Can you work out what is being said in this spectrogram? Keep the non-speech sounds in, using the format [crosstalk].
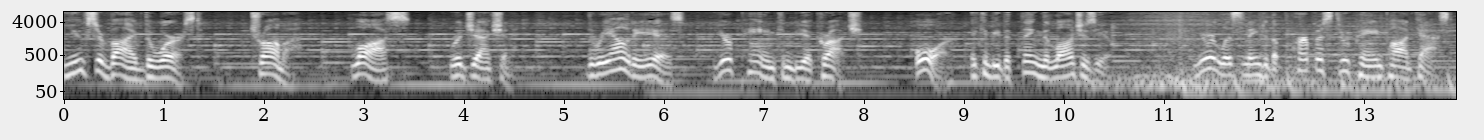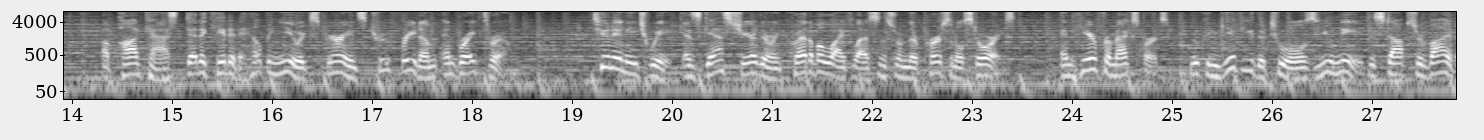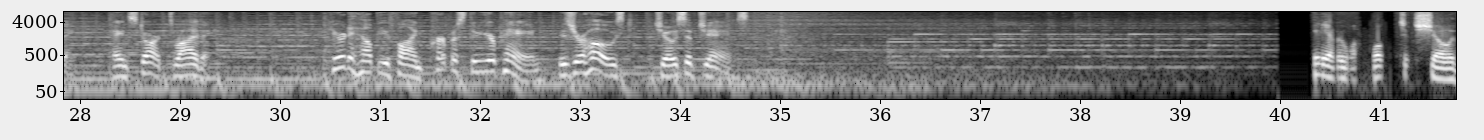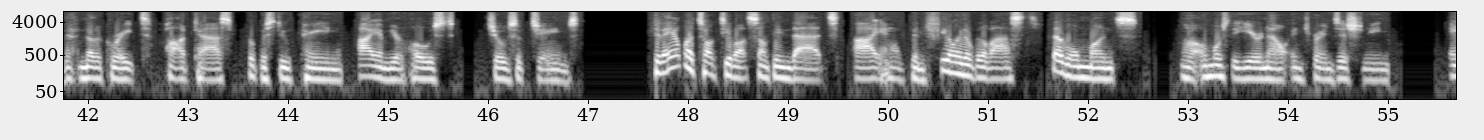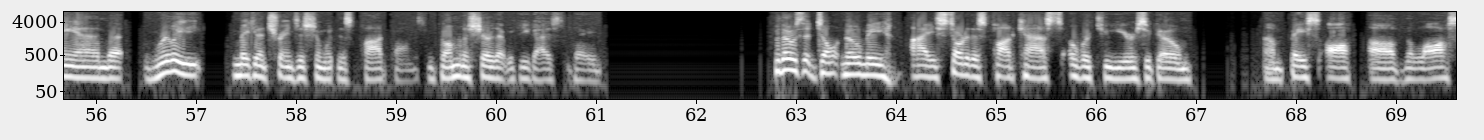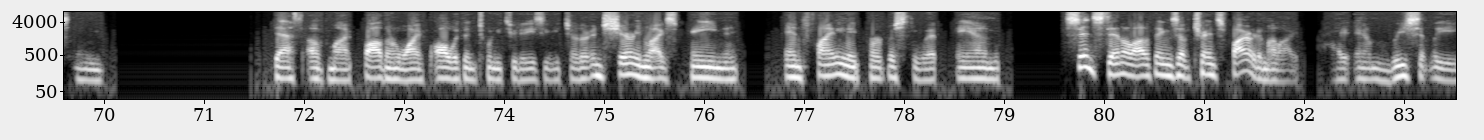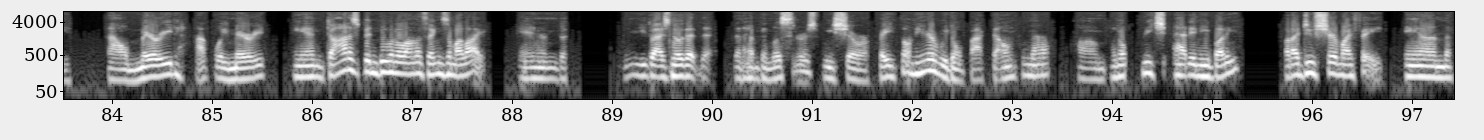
You've survived the worst trauma, loss, rejection. The reality is, your pain can be a crutch, or it can be the thing that launches you. You're listening to the Purpose Through Pain podcast, a podcast dedicated to helping you experience true freedom and breakthrough. Tune in each week as guests share their incredible life lessons from their personal stories and hear from experts who can give you the tools you need to stop surviving and start thriving. Here to help you find purpose through your pain is your host, Joseph James. Hey everyone, welcome to the show, another great podcast, Purpose Through Pain. I am your host, Joseph James. Today I want to talk to you about something that I have been feeling over the last several months, uh, almost a year now in transitioning and uh, really making a transition with this podcast. So I'm going to share that with you guys today. For those that don't know me, I started this podcast over two years ago, um, based off of the loss and death of my father and wife, all within 22 days of each other, and sharing life's pain and finding a purpose through it. And since then, a lot of things have transpired in my life. I am recently now married, happily married, and God has been doing a lot of things in my life. And you guys know that, that, that have been listeners. We share our faith on here. We don't back down from that. Um, I don't preach at anybody, but I do share my faith. And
